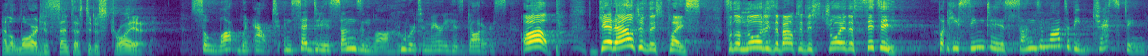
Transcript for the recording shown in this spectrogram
and the Lord has sent us to destroy it. So Lot went out and said to his sons in law who were to marry his daughters, Up! Get out of this place, for the Lord is about to destroy the city. But he seemed to his sons in law to be jesting.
